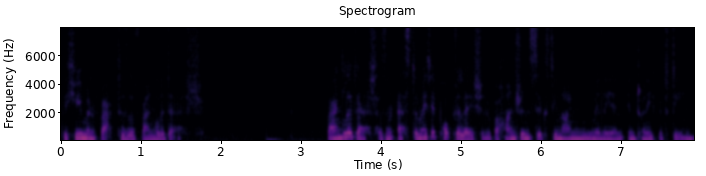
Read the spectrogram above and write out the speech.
The human factors of Bangladesh. Bangladesh has an estimated population of 169 million in 2015.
